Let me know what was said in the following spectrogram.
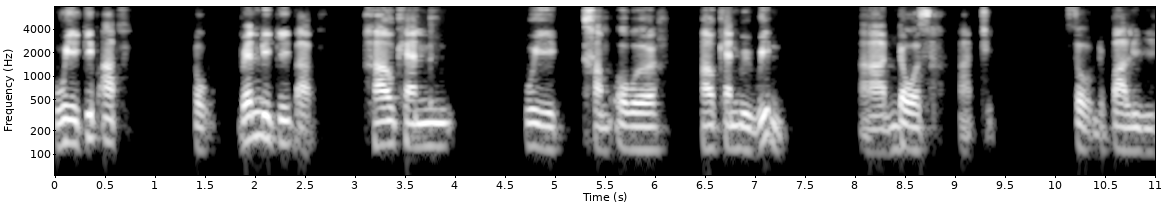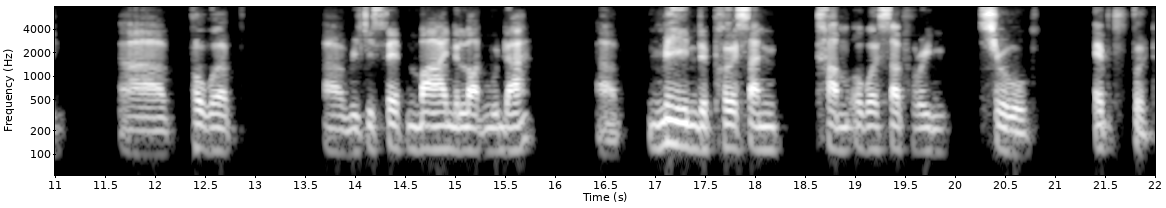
we give up. When we give up, how can we come over? How can we win uh, those hardships? So the Pali uh, proverb, uh, which is said by the Lord Buddha, uh, mean the person come over suffering through effort.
